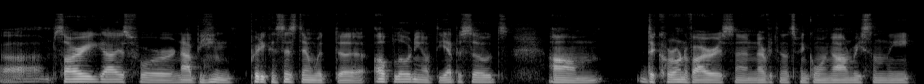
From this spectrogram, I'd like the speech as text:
Uh, I'm sorry, guys, for not being pretty consistent with the uploading of the episodes. Um, the coronavirus and everything that's been going on recently.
